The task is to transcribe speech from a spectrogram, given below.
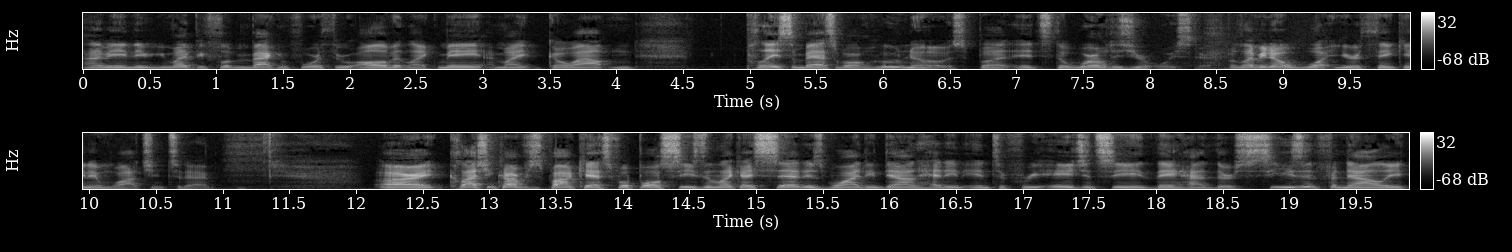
I mean, you might be flipping back and forth through all of it like me. I might go out and play some basketball. Who knows? But it's the world is your oyster. But let me know what you're thinking and watching today. All right, Clashing Conferences podcast. Football season, like I said, is winding down, heading into free agency. They had their season finale.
